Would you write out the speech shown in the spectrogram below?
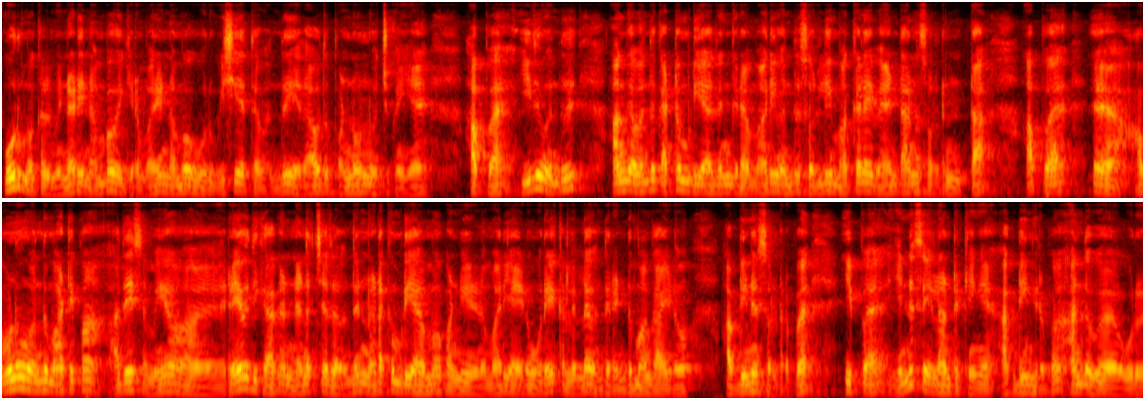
ஊர் மக்கள் முன்னாடி நம்ப வைக்கிற மாதிரி நம்ம ஒரு விஷயத்த வந்து ஏதாவது பண்ணோன்னு வச்சுக்கோங்க அப்போ இது வந்து அங்கே வந்து கட்ட முடியாதுங்கிற மாதிரி வந்து சொல்லி மக்களே வேண்டான்னு சொல்கிறேன்ட்டா அப்போ அவனும் வந்து மாட்டிப்பான். அதே சமயம் ரேவதிக்காக நினச்சதை வந்து நடக்க முடியாமல் பண்ணிடுற மாதிரி ஆகிடும் ஒரே கல்லில் வந்து ரெண்டு மாங்காய் ஆகிடும் அப்படின்னு சொல்கிறப்ப இப்போ என்ன செய்யலான் இருக்கீங்க? அப்படிங்கிறப்ப அந்த ஒரு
